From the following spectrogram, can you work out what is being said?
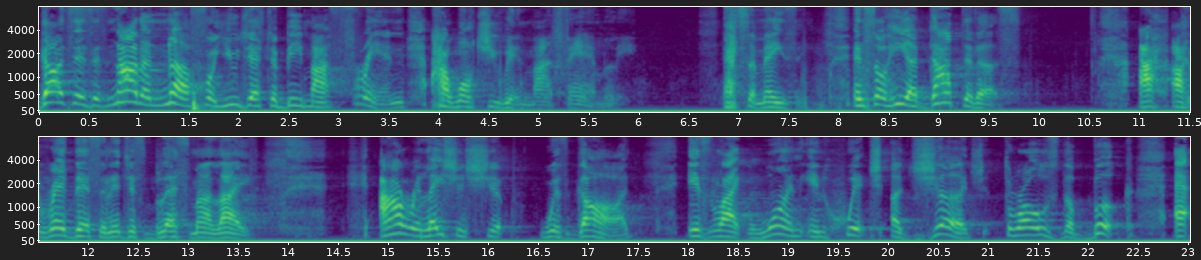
God says it's not enough for you just to be my friend. I want you in my family. That's amazing. And so he adopted us. I, I read this and it just blessed my life. Our relationship with God is like one in which a judge throws the book at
